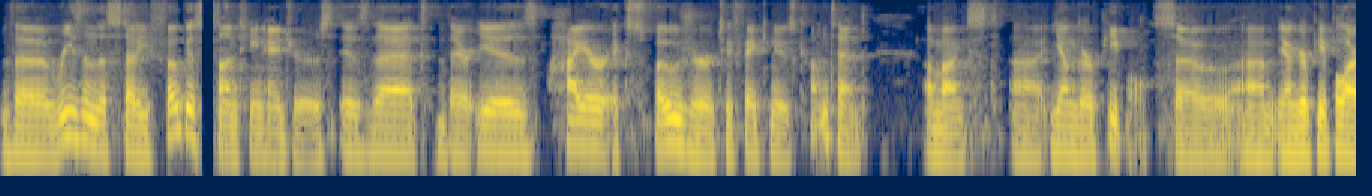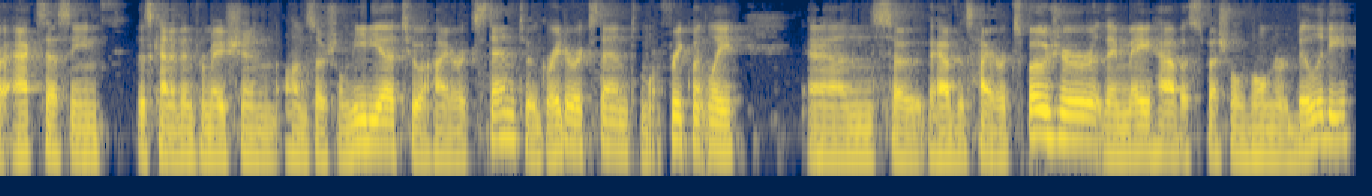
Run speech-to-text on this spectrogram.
the reason the study focused on teenagers is that there is higher exposure to fake news content amongst uh, younger people. So um, younger people are accessing this kind of information on social media to a higher extent, to a greater extent, more frequently. And so they have this higher exposure. They may have a special vulnerability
